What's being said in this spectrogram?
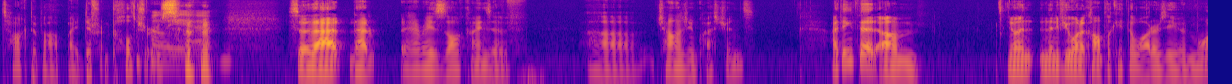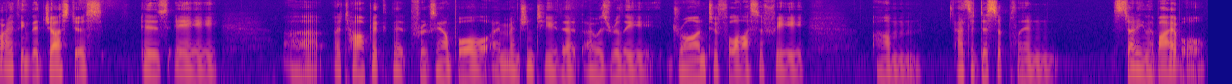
talked about by different cultures. Oh, yeah. so that that raises all kinds of uh, challenging questions. I think that um, you know, and, and, then if you want to complicate the waters even more, I think that justice is a uh, a topic that, for example, I mentioned to you that I was really drawn to philosophy um, as a discipline studying the Bible.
